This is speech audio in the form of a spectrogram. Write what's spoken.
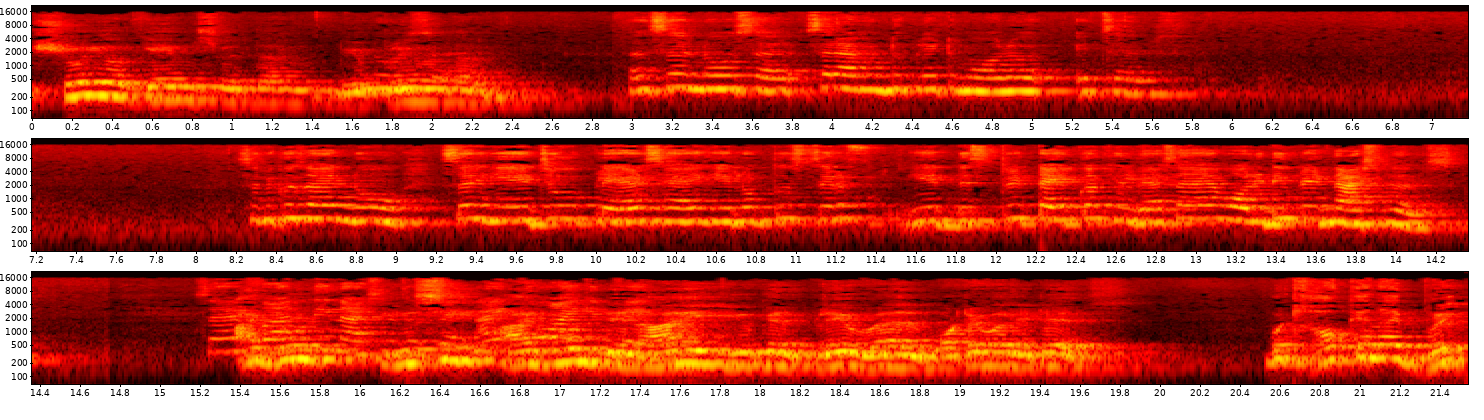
show your games with them, you No, play with sir. them. Uh, sir, no, sir. Sir, I want to play tomorrow itself. सर बिकॉज आई नो सर ये जो प्लेयर्स हैं ये लोग तो सिर्फ ये डिस्ट्रिक्ट टाइप का खेल रहे हैं सर आई हैव ऑलरेडी प्लेड नेशनल्स सर I आई वन द don't, नेशनल you see, I I know I don't can play. deny you can play well, whatever it is. But how can I break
